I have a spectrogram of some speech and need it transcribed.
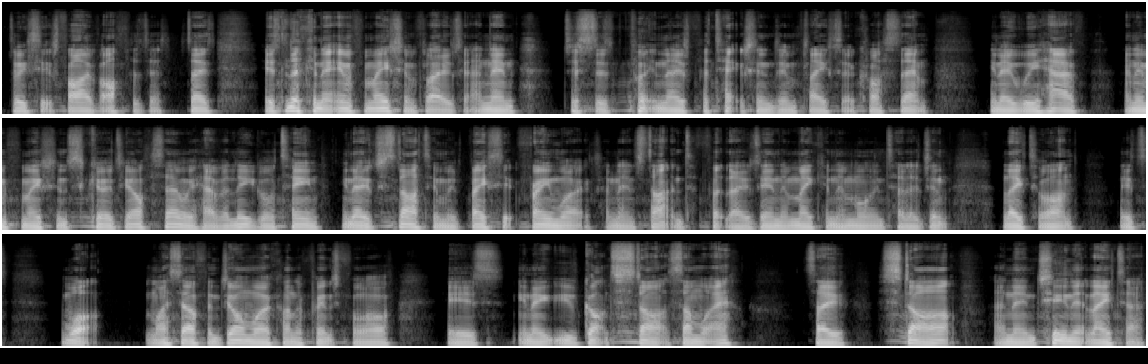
365 offers us. So it's looking at information flows and then just as putting those protections in place across them. You know, we have an information security officer, we have a legal team, you know, starting with basic frameworks and then starting to put those in and making them more intelligent later on. It's what myself and John work on the principle of is, you know, you've got to start somewhere. So start and then tune it later.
